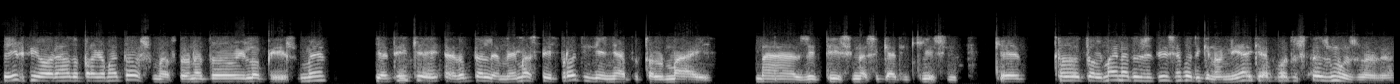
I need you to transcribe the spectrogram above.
Και ήρθε η ώρα να το πραγματώσουμε αυτό, να το υλοποιήσουμε. Γιατί και εδώ που τα λέμε, είμαστε η πρώτη γενιά που τολμάει να ζητήσει, να συγκατοικήσει. Και το τολμάει να το ζητήσει από την κοινωνία και από τους θεσμούς, βέβαια.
